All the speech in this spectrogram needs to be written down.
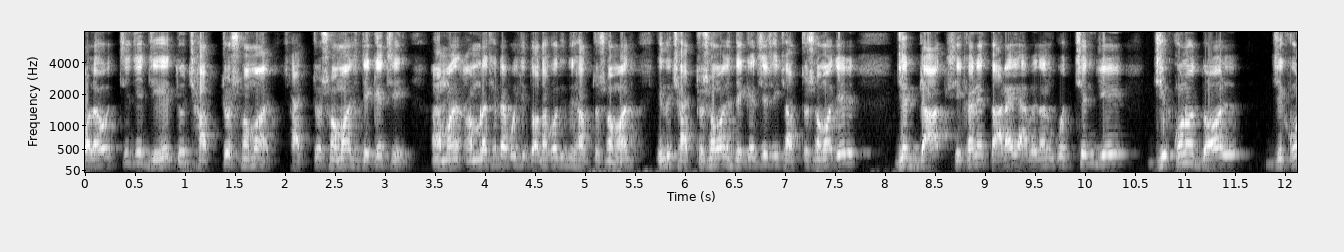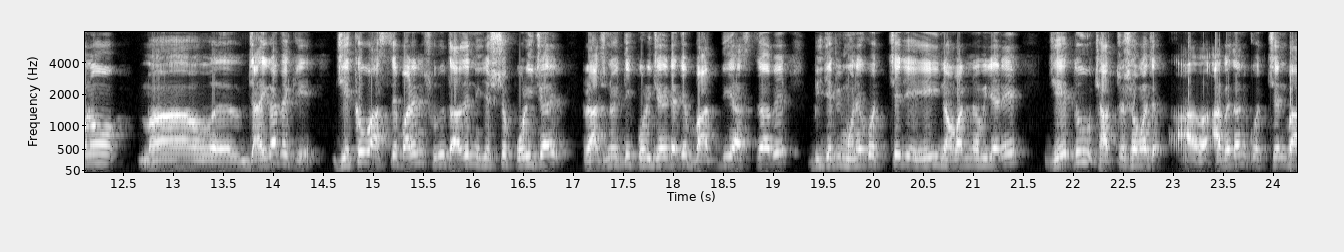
বলা হচ্ছে যে যেহেতু ছাত্র সমাজ ছাত্র সমাজ ডেকেছে আমার আমরা সেটা বলছি তথাকথিত ছাত্র সমাজ কিন্তু ছাত্র সমাজ ডেকেছে সেই ছাত্র সমাজের যে ডাক সেখানে তারাই আবেদন করছেন যে যে কোনো দল যে কোনো জায়গা থেকে যে কেউ আসতে পারেন, শুধু তাদের নিজস্ব পরিচয়, রাজনৈতিক পরিচয়টাকে বাদ দিয়ে আসতে হবে। বিজেপি মনে করছে যে এই নবান্ন অভিযানে যেহেতু ছাত্র সমাজ আবেদন করছেন বা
